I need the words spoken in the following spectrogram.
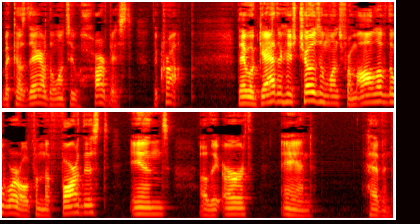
because they are the ones who harvest the crop. They will gather his chosen ones from all over the world, from the farthest ends of the earth and heaven.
